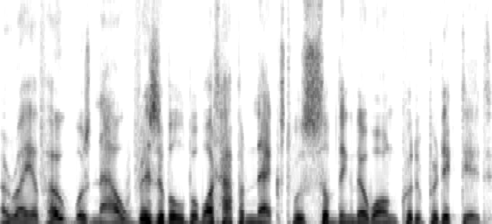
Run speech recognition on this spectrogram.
A ray of hope was now visible, but what happened next was something no one could have predicted.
